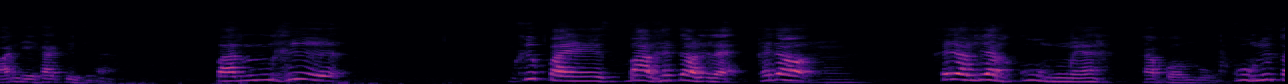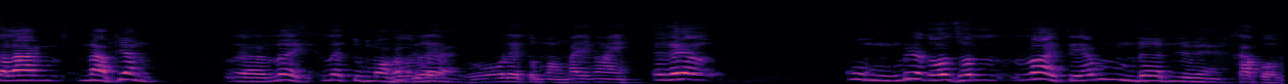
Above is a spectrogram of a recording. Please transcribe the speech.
ฝันดีคักติเสียฝันคือ คือไปบ้านเขาเจ้านี่แหละเขาเจ้าเขาเจ้าเลี้ยงกุ้งแหมครับผม กุ้งอยู่ตารางน้ำเพียง เอ่อเลยเลยตุ่มมองเขาโอ้ขึ้นเลยมาโอ้เลยตุ่มมองมาจังหน่อย เออเขาเจ้ากุ้งมีแต่ตัวสดร้อยเต็มเดินอยู่แหมครับผม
